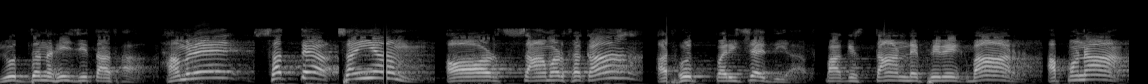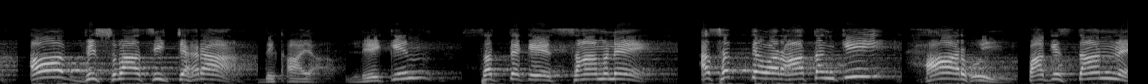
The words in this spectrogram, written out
युद्ध नहीं जीता था हमने सत्य संयम और सामर्थ्य का अद्भुत परिचय दिया। पाकिस्तान ने फिर एक बार अपना अविश्वासी चेहरा दिखाया। लेकिन सत्य के सामने असत्य और आतंकी हार हुई। पाकिस्तान ने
